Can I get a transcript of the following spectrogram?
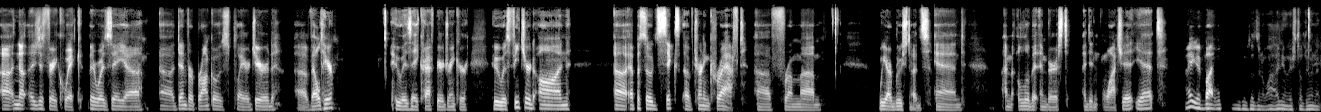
Uh, no, it's just very quick. There was a uh, uh, Denver Broncos player, Jared uh, Veldheer, who is a craft beer drinker, who was featured on uh, episode six of Turning Craft uh, from um, We Are Brew Studs, and I'm a little bit embarrassed. I didn't watch it yet. I have But- not watched in a while. I didn't know they're still doing it.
